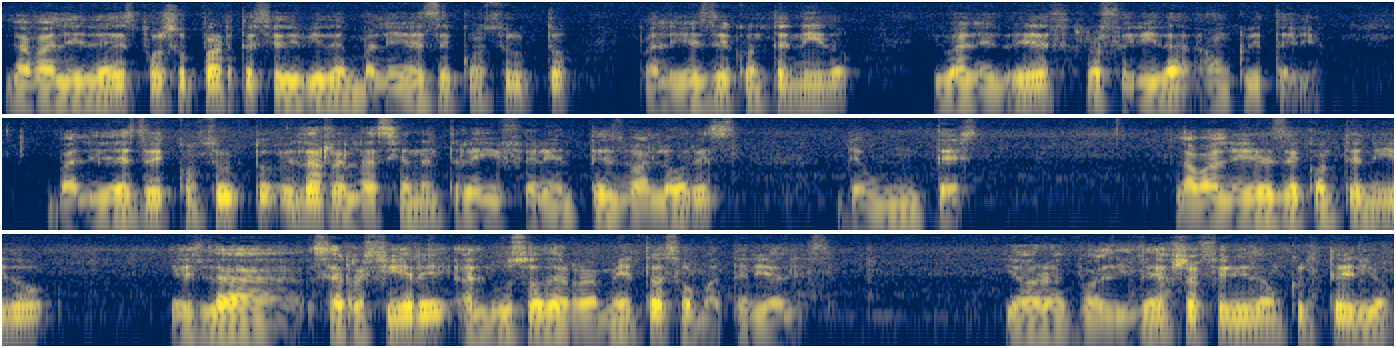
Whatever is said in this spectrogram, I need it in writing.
La validez, por su parte, se divide en validez de constructo, validez de contenido y validez referida a un criterio. Validez de constructo es la relación entre diferentes valores de un test. La validez de contenido es la, se refiere al uso de herramientas o materiales. Y ahora, validez referida a un criterio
